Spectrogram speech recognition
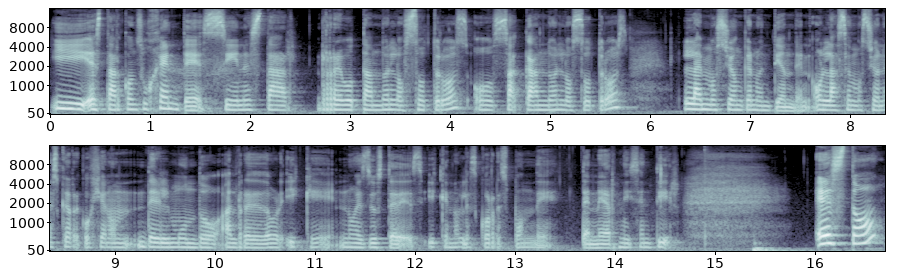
y estar con su gente sin estar rebotando en los otros o sacando en los otros la emoción que no entienden o las emociones que recogieron del mundo alrededor y que no es de ustedes y que no les corresponde tener ni sentir. Esto,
